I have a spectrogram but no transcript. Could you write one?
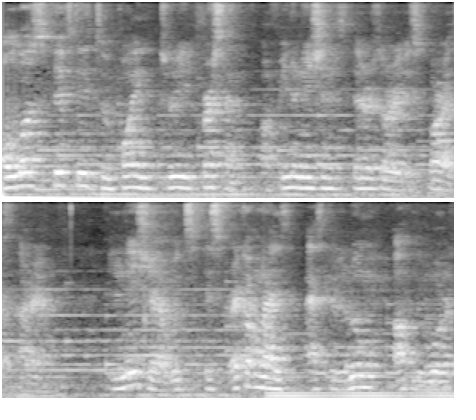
Almost 52.3% of Indonesia's territory is forest area. Indonesia, which is recognized as the lung of the world,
